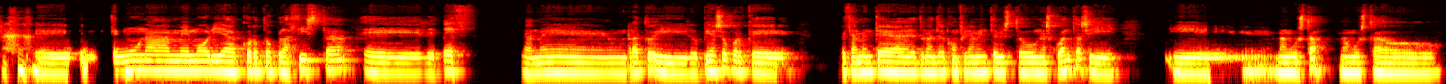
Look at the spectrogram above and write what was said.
tengo una memoria cortoplacista de pez. Dame un rato y lo pienso porque especialmente durante el confinamiento he visto unas cuantas y, me han gustado, me han gustado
